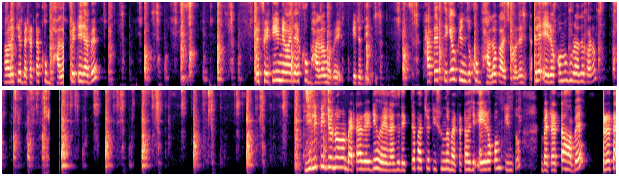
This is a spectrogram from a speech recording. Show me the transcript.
তাহলে কি ব্যাটারটা খুব ভালো ফেটে যাবে। ফেটিয়ে নেওয়া যায় খুব ভালোভাবে এটা দিয়ে। হাতের থেকেও কিন্তু খুব ভালো কাজ করে তাহলে এরকমও ঘুরাতে পারো। জিলিপির জন্য আমার ব্যাটার রেডি হয়ে গেছে। দেখতে পাচ্ছ কি সুন্দর ব্যাটারটা হয়েছে। এইরকম কিন্তু ব্যাটারটা হবে। ব্যাটারটা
